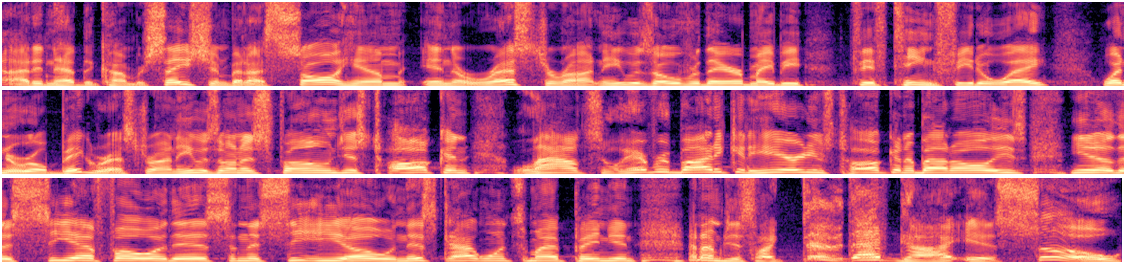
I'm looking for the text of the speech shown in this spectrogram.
I didn't have the conversation, but I saw him in the restaurant and he was over there maybe 15 feet away. Wasn't a real big restaurant. He was on his phone just talking loud so everybody could hear. And he was talking about all these, you know, the CFO of this and the CEO, and this guy wants my opinion. And I'm just like, dude, that guy is so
